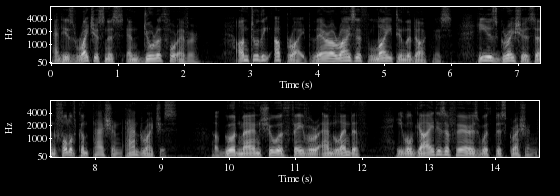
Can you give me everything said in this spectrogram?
and his righteousness endureth for ever. Unto the upright there ariseth light in the darkness. He is gracious and full of compassion and righteous. A good man sheweth favor and lendeth. He will guide his affairs with discretion.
